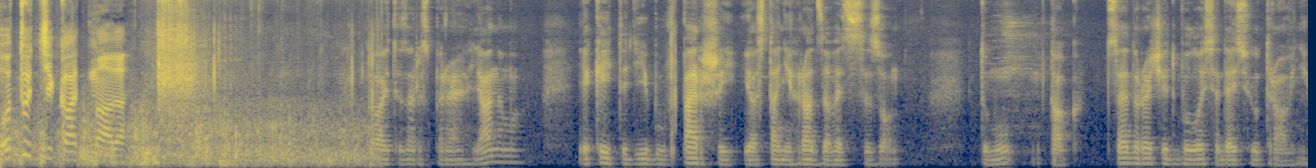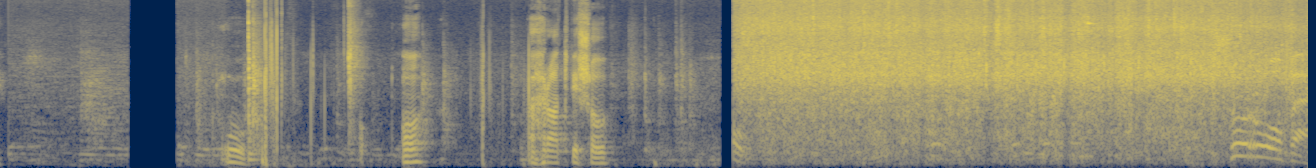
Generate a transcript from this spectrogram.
Отут тікати треба. Давайте зараз переглянемо, який тоді був перший і останній град за весь сезон. Тому так, це, до речі, відбулося десь у травні. О! Град пішов. Що робе?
